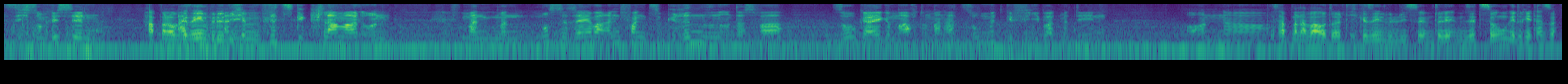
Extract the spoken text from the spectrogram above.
sich so ein bisschen Hat man auch gesehen, wie du an dich im. Sitz geklammert und man, man musste selber anfangen zu grinsen und das war so geil gemacht und man hat so mitgefiebert mit denen. Und äh, Das hat man aber auch deutlich gesehen, wie du dich so im, im Sitz so umgedreht hast. So.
